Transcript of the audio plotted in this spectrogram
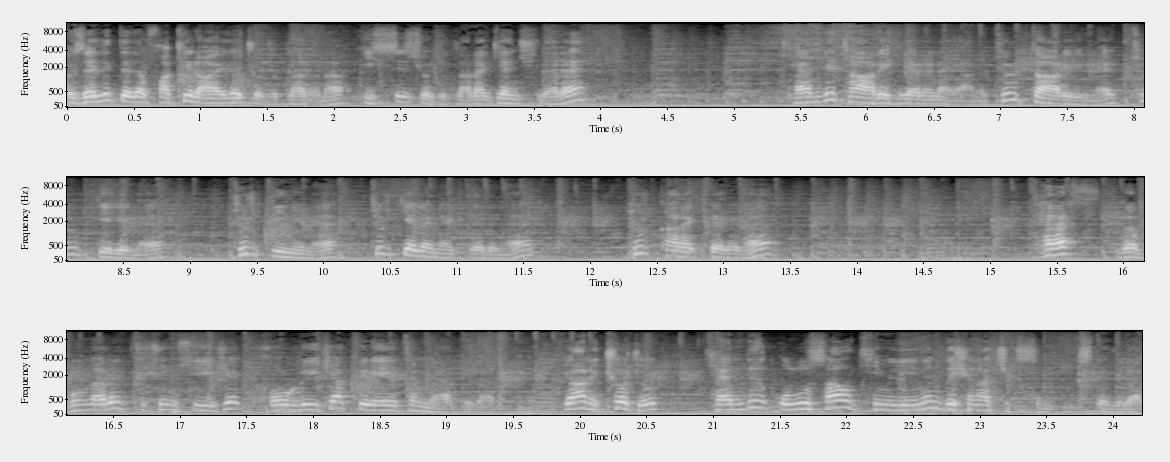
özellikle de fakir aile çocuklarına, işsiz çocuklara, gençlere kendi tarihlerine yani Türk tarihine, Türk diline, Türk dinine, Türk geleneklerine, Türk karakterine ters ve bunları küçümseyecek, horlayacak bir eğitim verdiler. Yani çocuk kendi ulusal kimliğinin dışına çıksın istediler.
